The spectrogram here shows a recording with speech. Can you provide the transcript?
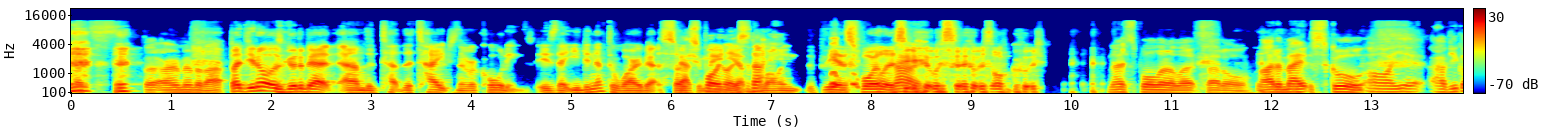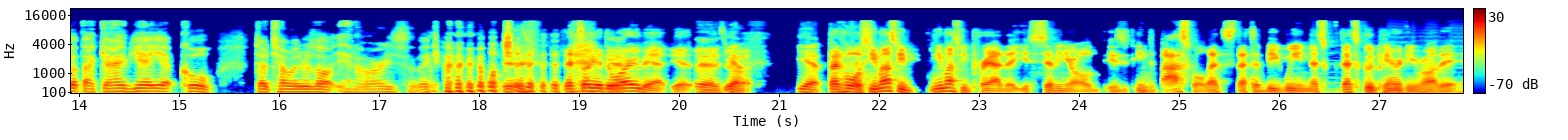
That's, I remember that. But you know what was good about um, the t- the tapes and the recordings is that you didn't have to worry about social media spoilers, no. blowing. Yeah, the spoilers. No. it was it was all good. No spoiler alerts at all. I had a mate at school. Oh, yeah. Have you got that game? Yeah, yep. cool. Don't tell me the result. Yeah, no worries. And they go watch it. That's all you had to Yeah. worry about. Yeah, Yeah. that's Yeah. right. yeah, But horse, you must be you must be proud that your seven year old is into basketball. That's that's a big win. That's that's good parenting right there.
